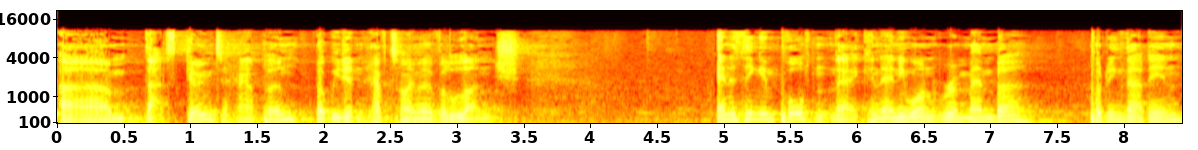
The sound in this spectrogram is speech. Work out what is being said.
Um, that's going to happen, but we didn't have time over lunch. Anything important there? Can anyone remember putting that in?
